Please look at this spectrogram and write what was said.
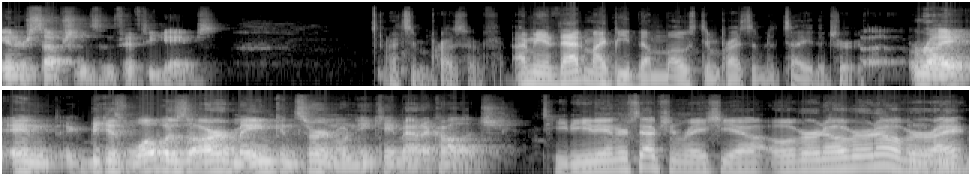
interceptions in 50 games. That's impressive. I mean, that might be the most impressive to tell you the truth. Right. And because what was our main concern when he came out of college? TD to interception ratio over and over and over, mm-hmm. right?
